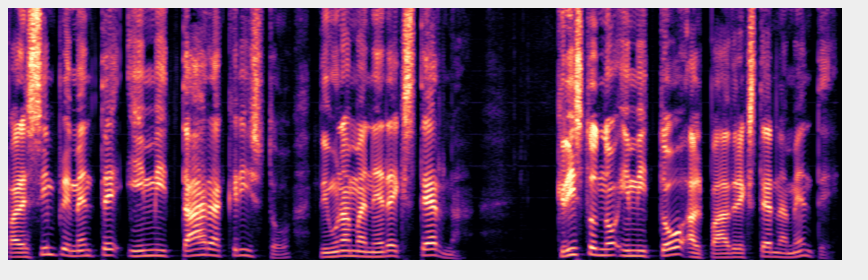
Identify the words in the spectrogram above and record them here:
para simplemente imitar a Cristo de una manera externa. Cristo no imitó al Padre externamente,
